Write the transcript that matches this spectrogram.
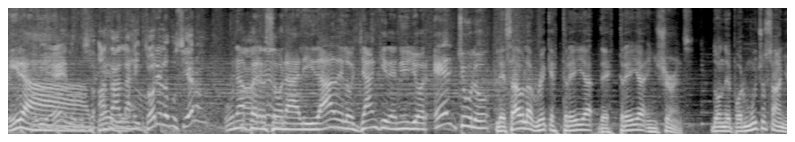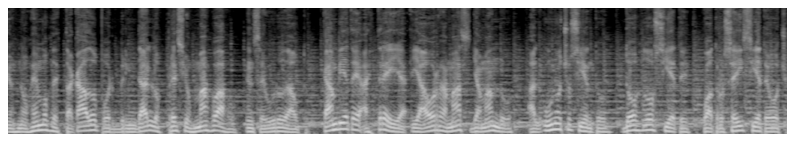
Mira, Bien, lo puso- qué hasta bien. las historias lo pusieron. una personalidad de los Yankees de New York. El chulo. Les habla Rick Estrella de Estrella Insurance, donde por muchos años nos hemos destacado por brindar los precios más bajos en seguro de auto. Cámbiate a Estrella y ahorra más llamando al 1-800-227-4678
